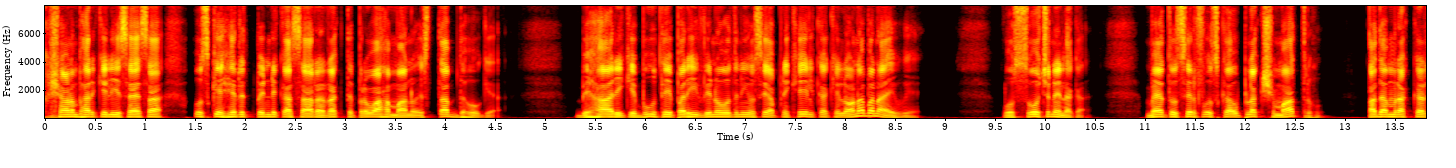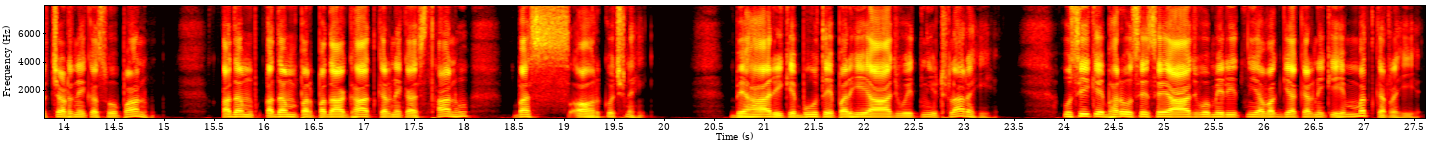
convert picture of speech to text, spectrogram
क्षण भर के लिए सहसा उसके हृदपिंड का सारा रक्त प्रवाह मानो स्तब्ध हो गया। बिहारी के बूते पर ही विनोदनी उसे अपने खेल का खिलौना बनाए हुए वो सोचने लगा, मैं तो सिर्फ़ उसका उपलक्ष्य मात्र हूँ, कदम रखकर चढ़ने का सोपान हूँ, कदम कदम पर पदाघात करने का स्थान हूँ, बस और कुछ नहीं। बिहारी के बूते पर ही आज वो इतनी इठला रही है, उसी के भरोसे से आज वो मेरी इतनी अवज्ञा करने की हिम्मत कर रही है।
